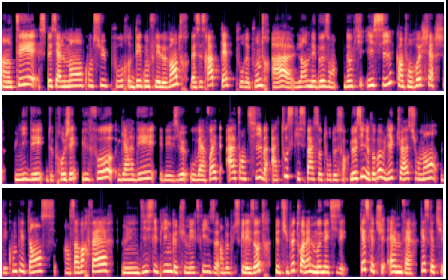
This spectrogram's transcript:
un thé spécialement conçu pour dégonfler le ventre, bah, ce sera peut-être pour répondre à l'un de mes besoins. Donc ici, quand on recherche une idée de projet, il faut garder les yeux ouverts, il faut être attentive à tout ce qui se passe autour de soi. Mais aussi, il ne faut pas oublier que tu as sûrement des compétences, un savoir-faire, une discipline que tu maîtrises un peu plus que les autres, que tu peux toi-même monétiser. Qu'est-ce que tu aimes faire? Qu'est-ce que tu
